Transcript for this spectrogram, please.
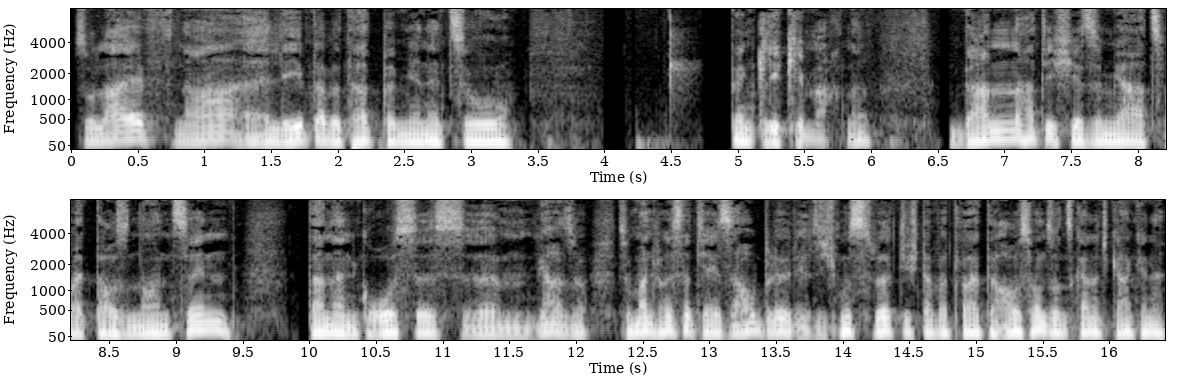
so live nah erlebt, aber das hat bei mir nicht so den Klick gemacht. Ne? Dann hatte ich jetzt im Jahr 2019 dann ein großes, ähm, ja, so, so manchmal ist das ja saublöd. Also ich muss wirklich da was weiter ausholen, sonst kann ich gar keine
